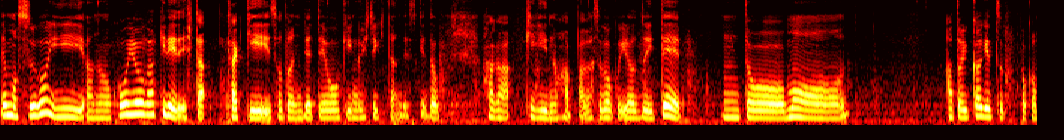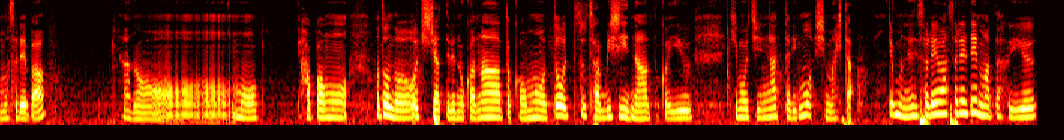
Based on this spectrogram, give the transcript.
でもすごいあの紅葉が綺麗でした。さっき外に出てウォーキングしてきたんですけど葉が木々の葉っぱがすごく色づいてうんともうあと1ヶ月とかもすればあのー、もう葉っぱもほとんど落ちちゃってるのかなとか思うとちょっと寂しいなとかいう気持ちになったりもしました。でもねそれはそれでまた冬、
